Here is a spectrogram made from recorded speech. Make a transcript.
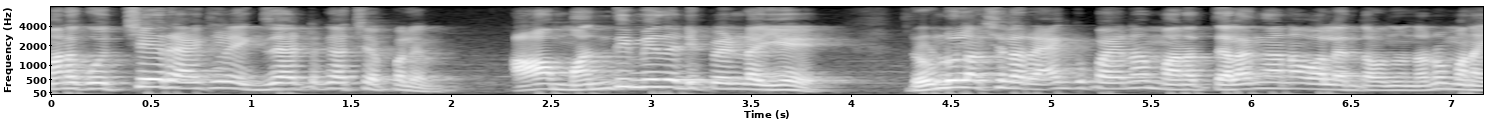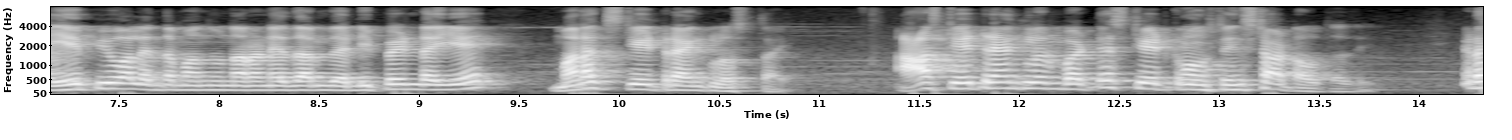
మనకు వచ్చే ర్యాంకులు ఎగ్జాక్ట్గా చెప్పలేము. ఆ మంది మీద డిపెండ్ అయ్యే రెండు లక్షల ర్యాంక్ పైన మన తెలంగాణ వాళ్ళు ఎంతమంది ఉన్నారు మన ఏపీ వాళ్ళు ఎంతమంది ఉన్నారు అనే దాని మీద డిపెండ్ అయ్యే మనకు స్టేట్ ర్యాంకులు వస్తాయి. ఆ స్టేట్ ర్యాంకులను బట్టే స్టేట్ కౌన్సిలింగ్ స్టార్ట్ అవుతుంది. ఇక్కడ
